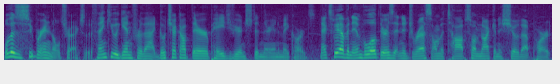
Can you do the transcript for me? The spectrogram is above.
Well, there's a Super and an Ultra, actually. Thank you again for that. Go check out their page if you're interested in their anime cards. Next, we have an envelope. There is an address on the top, so I'm not going to show that part.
